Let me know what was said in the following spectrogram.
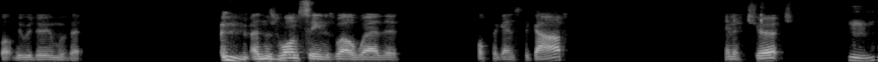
what they were doing with it. and there's one scene as well where they're up against a guard in a church, mm.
